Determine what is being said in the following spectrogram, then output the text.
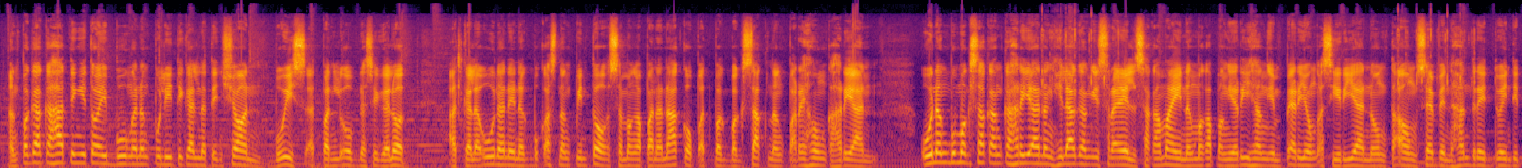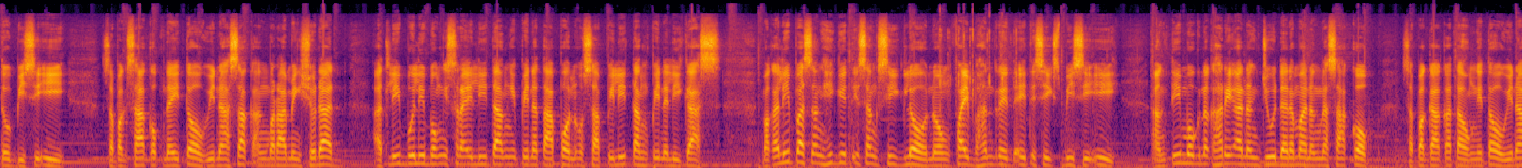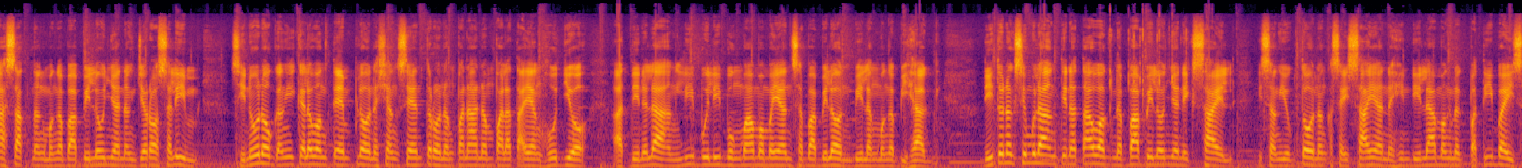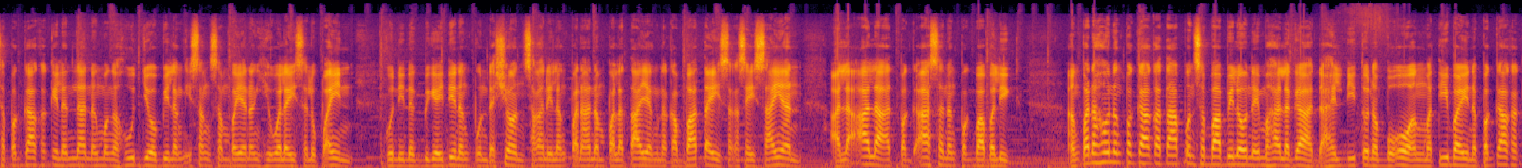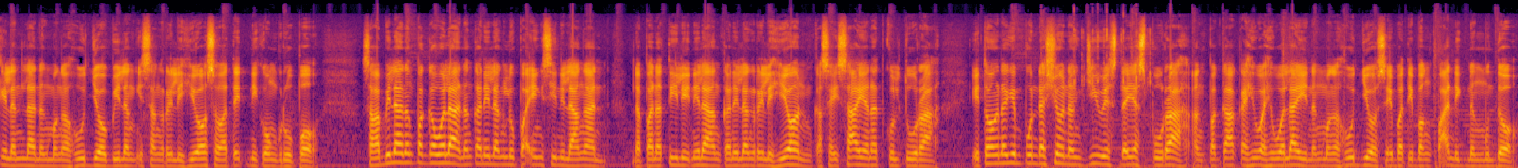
Ang pagkakahating ito ay bunga ng politikal na tensyon, buwis at panloob na sigalot at kalaunan ay nagbukas ng pinto sa mga pananakop at pagbagsak ng parehong kaharian. Unang bumagsak ang kaharian ng Hilagang Israel sa kamay ng makapangyarihang Imperyong Assyria noong taong 722 BCE. Sa pagsakop na ito, winasak ang maraming syudad at libu-libong Israelita ang ipinatapon o sa pilitang pinalikas. Makalipas ang higit isang siglo noong 586 BCE, ang timog na kaharian ng Juda naman ang nasakop. Sa pagkakataong ito, winasak ng mga Babylonian ang Jerusalem, sinunog ang ikalawang templo na siyang sentro ng pananampalatayang Hudyo at dinala ang libu-libong mamamayan sa Babylon bilang mga bihag. Dito nagsimula ang tinatawag na Babylonian exile, isang yugto ng kasaysayan na hindi lamang nagpatibay sa pagkakakilanlan ng mga Hudyo bilang isang sambayan ng hiwalay sa lupain, kundi nagbigay din ng pundasyon sa kanilang pananampalatayang nakabatay sa kasaysayan, alaala at pag-asa ng pagbabalik. Ang panahon ng pagkakatapon sa Babylon ay mahalaga dahil dito nabuo ang matibay na pagkakakilanlan ng mga Hudyo bilang isang relihiyoso at etnikong grupo. Sa kabila ng pagkawala ng kanilang lupaing sinilangan, napanatili nila ang kanilang relihiyon, kasaysayan at kultura. Ito ang naging pundasyon ng Jewish diaspora, ang pagkakahiwa-hiwalay ng mga Hudyo sa iba't ibang panig ng mundo.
